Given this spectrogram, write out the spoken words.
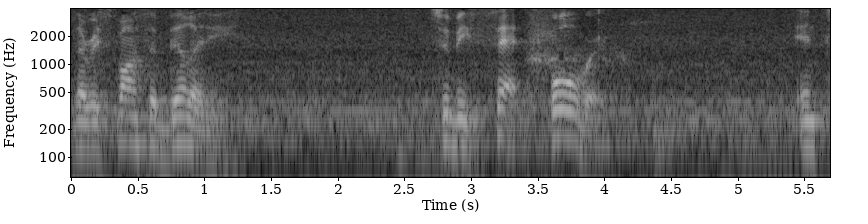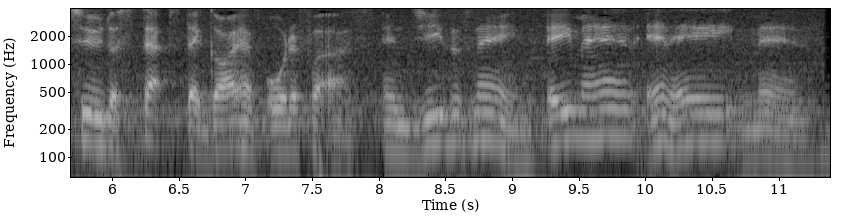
the responsibility to be set forward into the steps that God have ordered for us. In Jesus' name, amen and amen.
